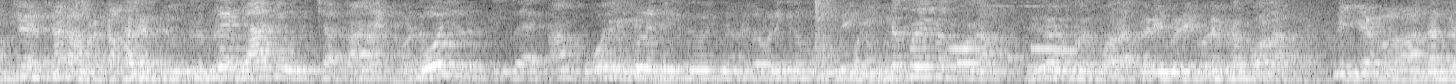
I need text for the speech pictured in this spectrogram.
அம்பேத்கர் அவர் காலத்தில் இல்ல ஜாதி ஒண்ணு. கோயில் இருக்குல்ல. கோயிலுக்குள்ள கோயில். நீங்க இருக்கிற வரைக்கும் நம்ம இந்த. கோயிலுக்கு போகலாம். கோயிலுக்குள்ள போகலாம் பெரிய பெரிய கோயிலுக்குள்ள போகலாம். நீங்க அந்தந்த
